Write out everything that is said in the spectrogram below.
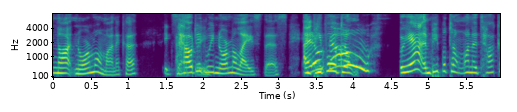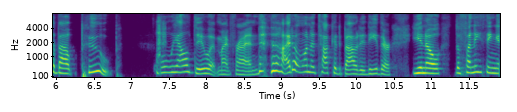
not normal, Monica. exactly How did we normalize this? i don't people know don't Oh, yeah, and people don't want to talk about poop. Well, we all do it, my friend. I don't want to talk about it either. You know, the funny thing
